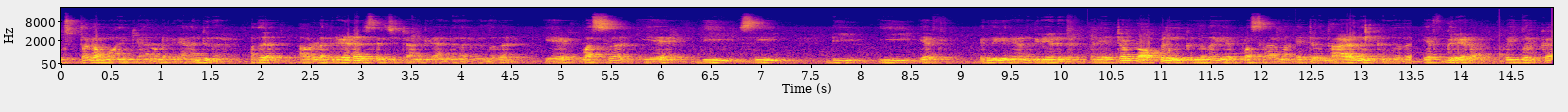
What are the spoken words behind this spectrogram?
പുസ്തകം വാങ്ങിക്കാനുള്ള ഗ്രാന്റ് നൽകും. അത് അവരുടെ ഗ്രേഡ് അനുസരിച്ചിട്ടാണ് ഗ്രാന്റ് നൽകുന്നത്. A plus A B C D E F എന്നിങ്ങനെയാണ് ഗ്രേഡുകൾ. അത് ഏറ്റവും ടോപ്പിൽ നിൽക്കുന്നത് എ പ്ലസ് ആണ്. ഏറ്റവും താഴെ നിൽക്കുന്നത് എഫ് ഗ്രേഡാണ്. അപ്പോൾ ഇവർക്ക്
